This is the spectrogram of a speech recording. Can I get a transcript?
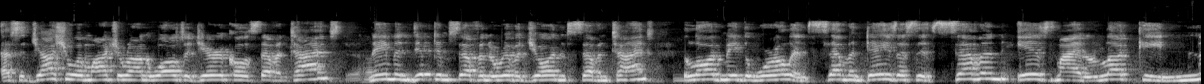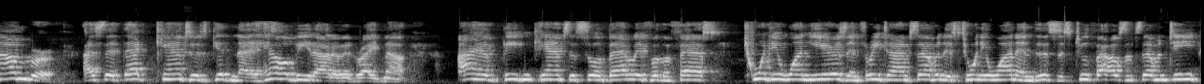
I said, Joshua marched around the walls of Jericho seven times. Uh-huh. Naaman dipped himself in the river Jordan seven times. The Lord made the world in seven days. I said, Seven is my lucky number. I said, That cancer is getting the hell beat out of it right now. I have beaten cancer so badly for the past 21 years, and three times seven is 21, and this is 2017,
